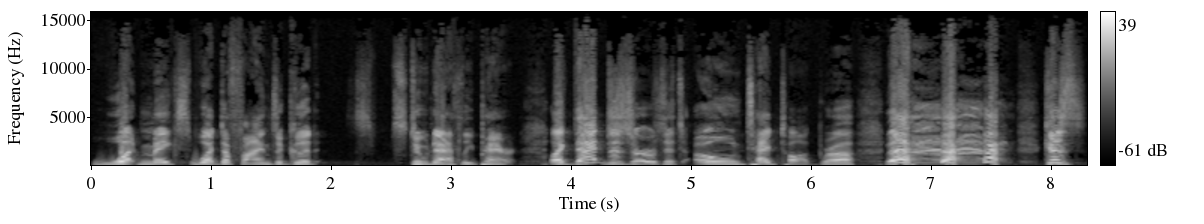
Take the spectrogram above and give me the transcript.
what makes what defines a good student athlete parent. Like that deserves its own TED talk, bruh. Because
